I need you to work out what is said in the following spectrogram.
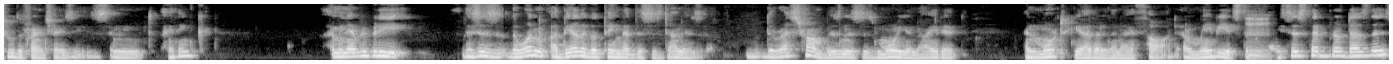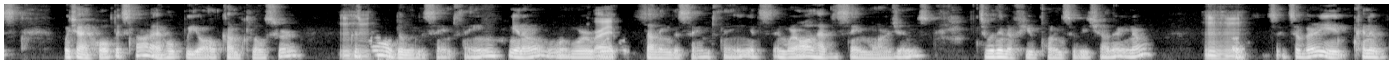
to the franchisees. And I think, I mean, everybody this is the one. Uh, the other good thing that this has done is the restaurant business is more united and more together than I thought. Or maybe it's the Mm. crisis that does this, which I hope it's not. I hope we all come closer because hmm we're all doing the same thing. You know, we're, Right. we're selling the same thing. It's and we all have the same margins. It's within a few points of each other. You know, hmm so it's, it's a very kind of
